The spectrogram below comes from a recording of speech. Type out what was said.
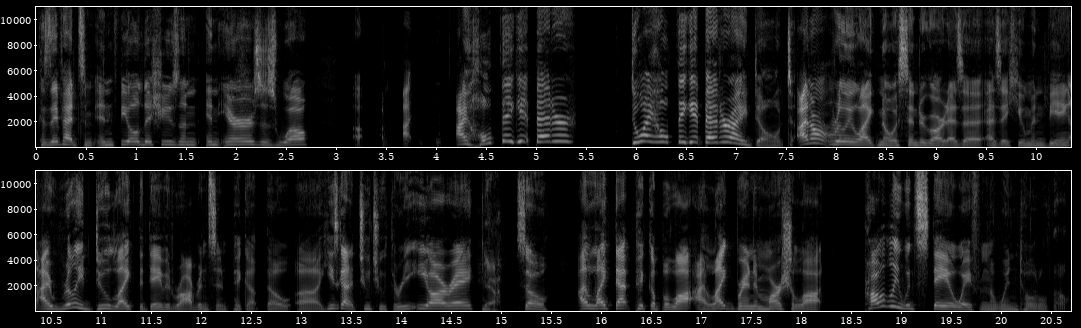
because they've had some infield issues and in errors as well. Uh, I I hope they get better. Do I hope they get better? I don't. I don't really like Noah Syndergaard as a as a human being. I really do like the David Robinson pickup though. Uh, he's got a two two three ERA. Yeah. So I like that pickup a lot. I like Brandon Marsh a lot. Probably would stay away from the win total though.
